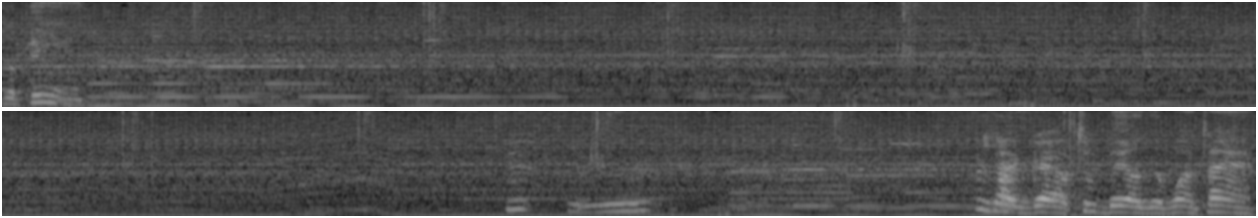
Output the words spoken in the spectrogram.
other pen. Wish I can grab two bells at one time.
